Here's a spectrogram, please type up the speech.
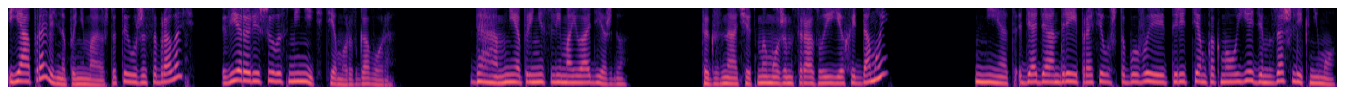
«Я правильно понимаю, что ты уже собралась?» Вера решила сменить тему разговора. «Да, мне принесли мою одежду». «Так значит, мы можем сразу и ехать домой?» «Нет, дядя Андрей просил, чтобы вы, перед тем, как мы уедем, зашли к нему».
